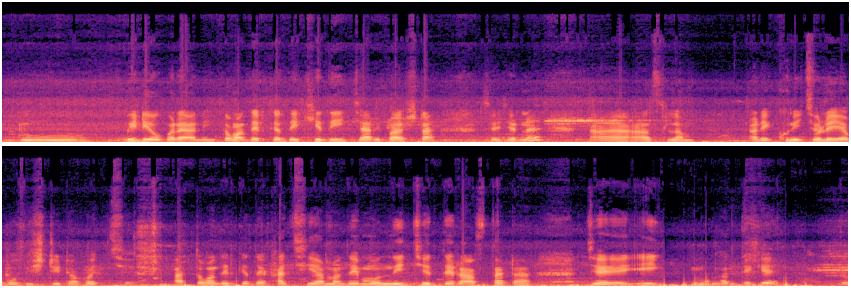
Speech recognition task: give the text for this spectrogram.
একটু ভিডিও করে আনি, তোমাদেরকে দেখিয়ে দিই চারিপাশটা। সেই জন্য আসলাম। আর এক্ষুনি চলে যাব, বৃষ্টিটা হচ্ছে। আর তোমাদেরকে দেখাচ্ছি আমাদের মন্দির যেতে রাস্তাটা, যে এই ঘর থেকে। তো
